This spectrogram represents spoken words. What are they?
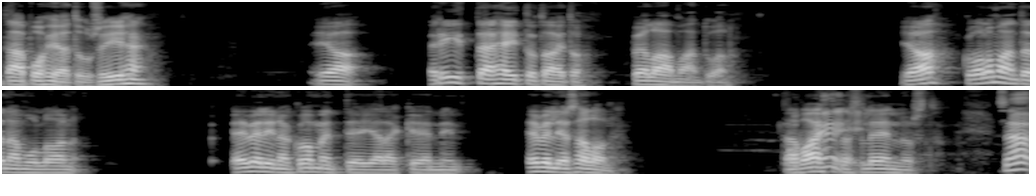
Tämä pohjautuu siihen. Ja riittää heittotaito pelaamaan tuolla. Ja kolmantena mulla on Evelina kommenttien jälkeen, niin Evelina Salonen. Tämä vaihtui tässä lennosta. Sä,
